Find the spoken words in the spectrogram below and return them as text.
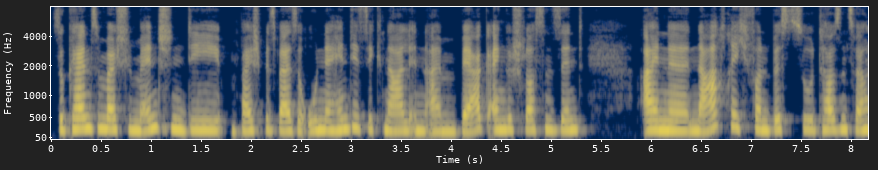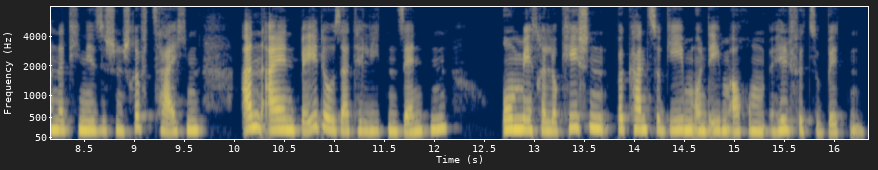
So können zum Beispiel Menschen, die beispielsweise ohne Handysignal in einem Berg eingeschlossen sind, eine Nachricht von bis zu 1200 chinesischen Schriftzeichen an einen Beidou-Satelliten senden, um ihre Location bekannt zu geben und eben auch um Hilfe zu bitten.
